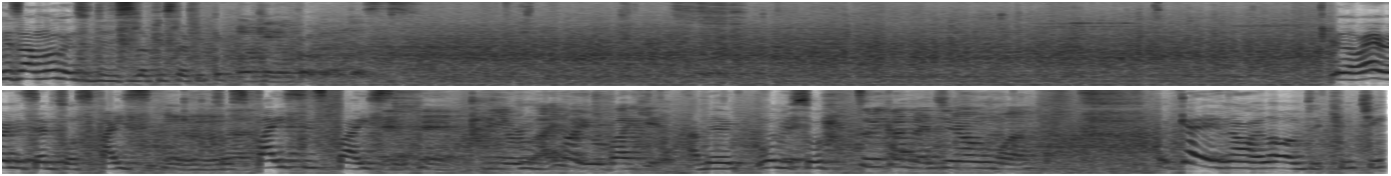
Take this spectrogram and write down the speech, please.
Okay, so I'm not going to do this sloppy sloppy thing. Okay, no problem. Just. When he said it was spicy. Mm-hmm. So spicy, spicy. the Yoruba, I know Yoruba girl. I beg, no be so. Typical Nigerian woman. Okay, now a lot of the kimchi.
